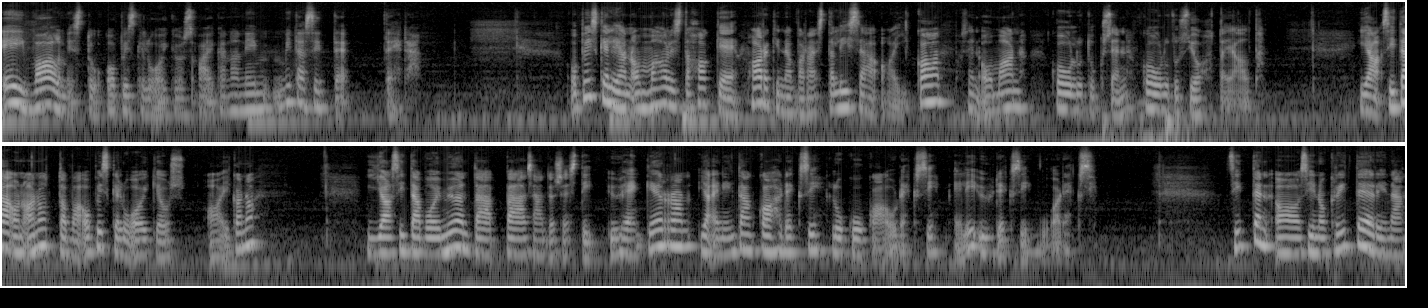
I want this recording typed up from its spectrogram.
ei valmistu opiskeluoikeusaikana, niin mitä sitten tehdään? Opiskelijan on mahdollista hakea harkinnanvaraista lisäaikaa sen oman koulutuksen koulutusjohtajalta. Ja sitä on anottava opiskeluoikeus aikana. Ja sitä voi myöntää pääsääntöisesti yhden kerran ja enintään kahdeksi lukukaudeksi, eli yhdeksi vuodeksi. Sitten uh, siinä on kriteerinä,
